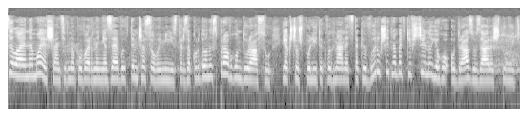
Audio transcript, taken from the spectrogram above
Селая не має шансів на повернення, заявив тимчасовий міністр закордонних справ Гондурасу. Якщо ж політик-вигнанець таки вирушить на батьківщину, його одразу заарештують.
